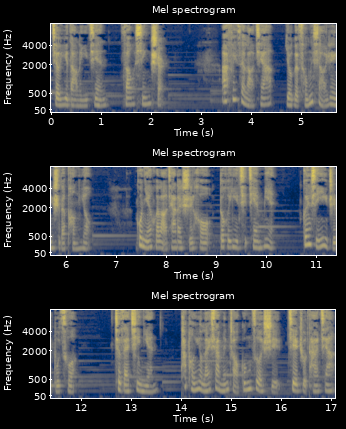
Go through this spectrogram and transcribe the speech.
就遇到了一件糟心事儿。阿飞在老家有个从小认识的朋友，过年回老家的时候都会一起见面，关系一直不错。就在去年，他朋友来厦门找工作时借住他家，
